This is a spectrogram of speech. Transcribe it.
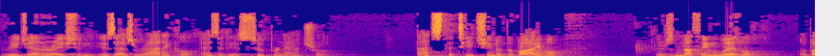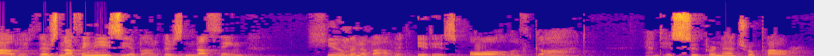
Regeneration is as radical as it is supernatural. That's the teaching of the Bible. There's nothing little about it, there's nothing easy about it, there's nothing human about it. It is all of God and his supernatural power.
